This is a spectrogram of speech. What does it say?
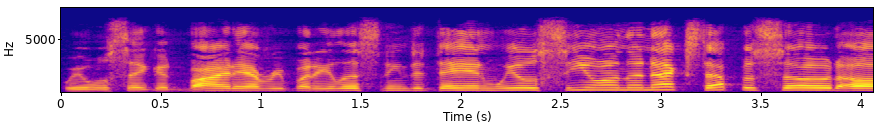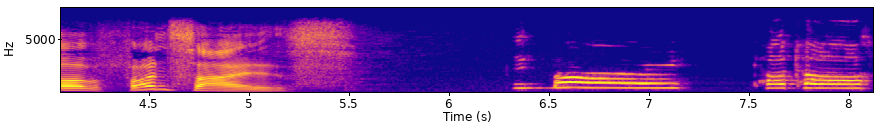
we will say goodbye to everybody listening today and we will see you on the next episode of Fun Size. Goodbye. Ta ta.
